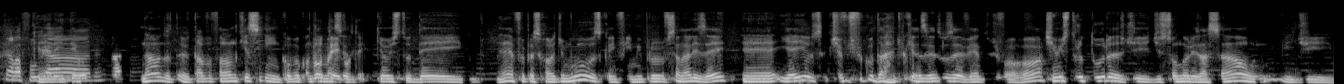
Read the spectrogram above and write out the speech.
aquela fungada. Não, eu tava falando que assim, como eu contei Voltei, mais cedo, voltei. que eu estudei, né, fui pra escola de música, enfim, me profissionalizei, é, e aí eu sempre tive dificuldade, porque às vezes os eventos de forró tinham estruturas de, de sonorização e de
